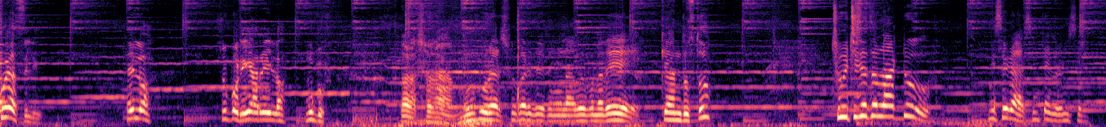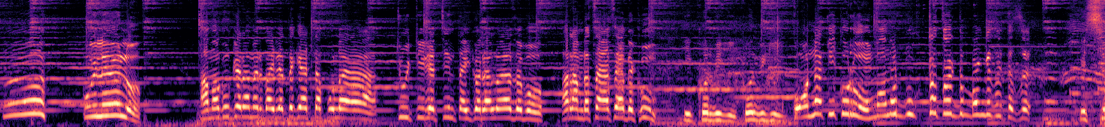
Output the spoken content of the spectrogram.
কই আসছিলি এই ল সুপরি আর এই ল মুগুর। শোনা শোনা মুগুর আর সুপারি দিয়ে কোনো লাভ হইব না রে। কেন দোস্ত? ছুইটিতে তো লাড্ডু। নিচে গা চিন্তা করে নিচে। কইলে হলো? আমাকে গ্রামের বাইরে থেকে একটা পোলা চুইটিরে চিন্তাই করে লয়া যাব। আর আমরা চায়া চায়া দেখুম। কি করবি কি? করবি কি? কনা কি করুম? আমার বুকটা তো একদম ভেঙে যাইতেছে। কিচ্ছু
